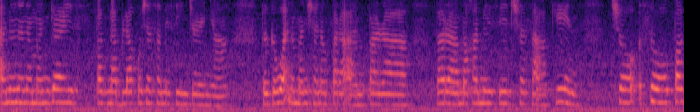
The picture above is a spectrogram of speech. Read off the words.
ano na naman guys, pag na-block ko siya sa messenger niya, gagawa naman siya ng paraan para para maka-message siya sa akin. So, so pag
